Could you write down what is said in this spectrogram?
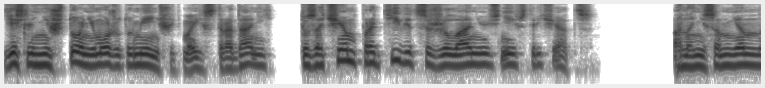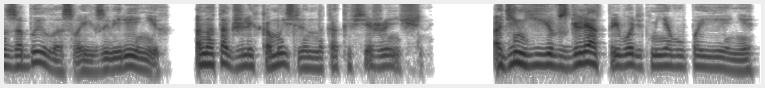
Если ничто не может уменьшить моих страданий, то зачем противиться желанию с ней встречаться? Она, несомненно, забыла о своих заверениях, она так же легкомысленна, как и все женщины. Один ее взгляд приводит меня в упоение.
